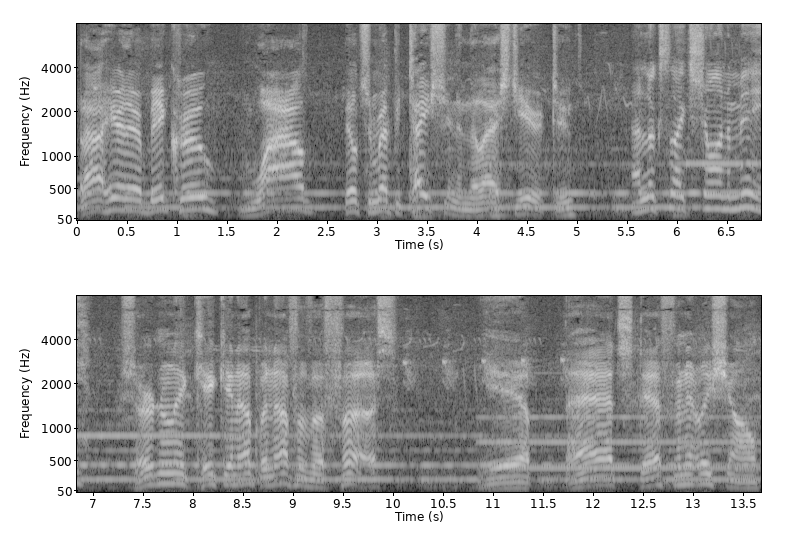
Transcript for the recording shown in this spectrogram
but I hear they're a big crew, and wild, built some reputation in the last year or two. That looks like Sean to me. Certainly kicking up enough of a fuss. Yep, that's definitely Sean.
